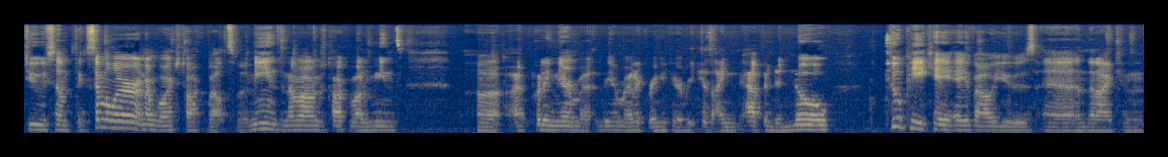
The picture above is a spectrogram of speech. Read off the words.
do something similar, and I'm going to talk about some amines, and I'm going to talk about amines. Uh, I'm putting the, aromatic, the ring here because I happen to know two pKa values, and then I can,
